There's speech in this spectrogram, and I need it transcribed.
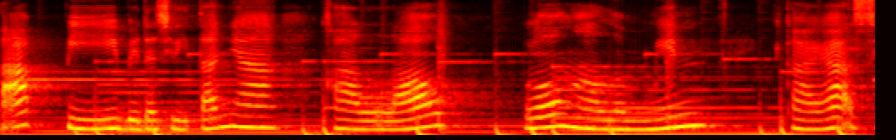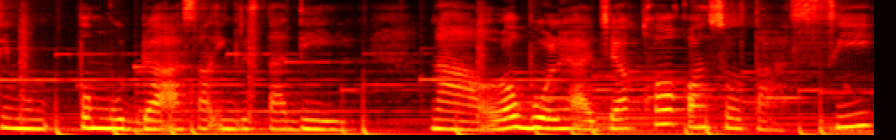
tapi beda ceritanya kalau lo ngalamin kayak si pemuda asal Inggris tadi. Nah, lo boleh aja kok konsultasi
